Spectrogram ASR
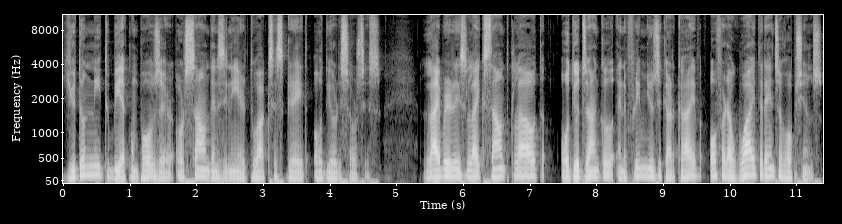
You don't need to be a composer or sound engineer to access great audio resources. Libraries like SoundCloud, Audio Jungle, and Free Music Archive offer a wide range of options.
